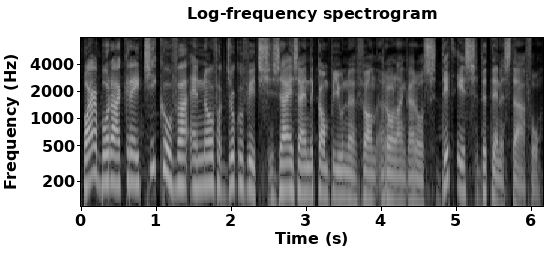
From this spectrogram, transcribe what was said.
Barbora Krejcikova en Novak Djokovic, zij zijn de kampioenen van Roland Garros. Dit is de tennistafel.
